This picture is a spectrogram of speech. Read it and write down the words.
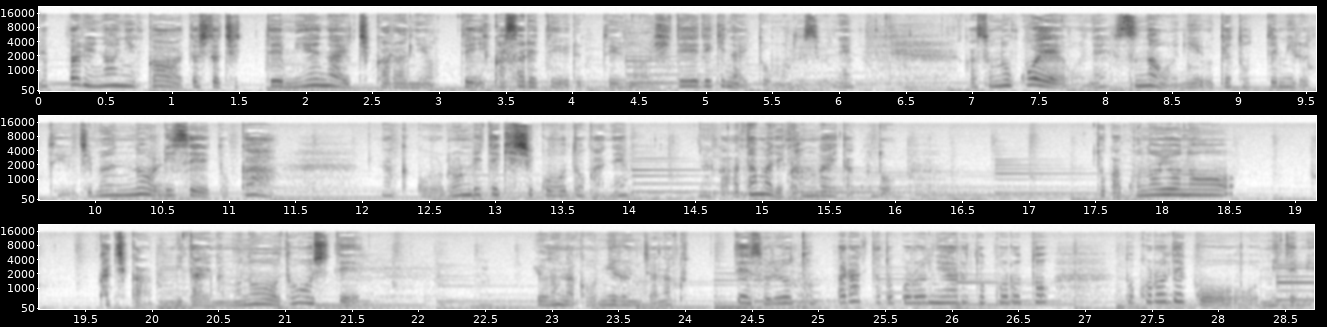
やっぱり何か私たちって見えない力によって生かされているっていうのは否定できないと思うんですよね。かその声をね素直に受け取ってみるっていう自分の理性とかなんかこう論理的思考とかねなんか頭で考えたこととかこの世の価値観みたいなものを通して世の中を見るんじゃなくってそれを取っ払ったところにあるところとところでこう見てみる。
